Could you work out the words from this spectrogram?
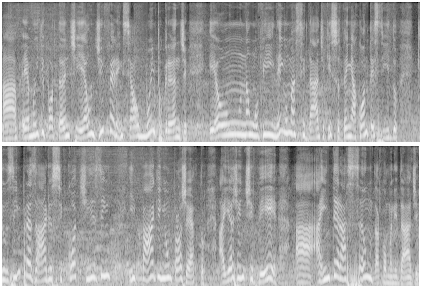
Ah, é muito importante, é um diferencial muito grande. Eu não ouvi em nenhuma cidade que isso tenha acontecido, que os empresários se cotizem e paguem um projeto. Aí a gente vê a, a interação da comunidade,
